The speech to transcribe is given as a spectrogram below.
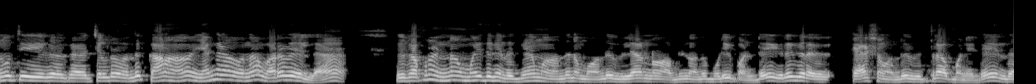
நூற்றி சில்லற வந்து காணும். எங்கடா வரவே இல்லை. இதுக்கப்புறம் என்ன முயற்சிக்கு இந்த கேமை வந்து நம்ம வந்து விளையாடணும் அப்படின்னு வந்து முடிவு பண்ணிட்டு இருக்கிற கேஷை வந்து வித்ட்ரா பண்ணிவிட்டு இந்த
